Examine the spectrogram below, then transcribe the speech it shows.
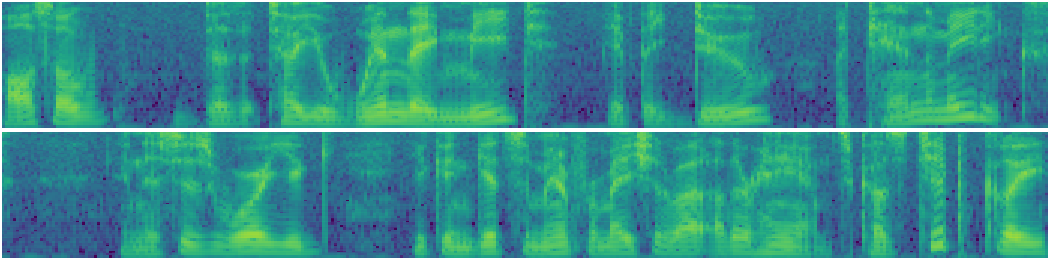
Also, does it tell you when they meet? If they do, attend the meetings. And this is where you you can get some information about other hams because typically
